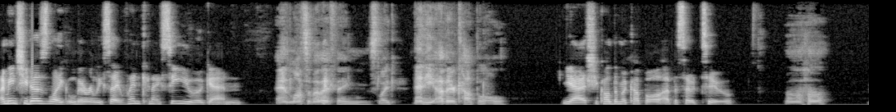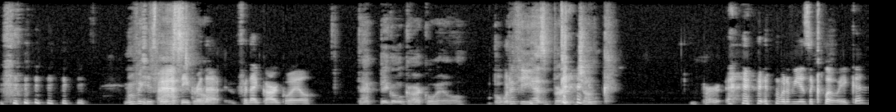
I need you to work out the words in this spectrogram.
i mean she does like literally say when can i see you again and lots of other things like any other couple. yeah she called them a couple episode 2 Uh huh. Moving she's fast, thirsty girl. for that for that gargoyle That big old gargoyle. But what if he has bird junk? Bert. what if he is a cloaca?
